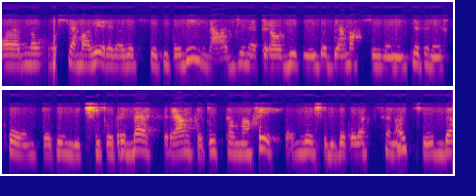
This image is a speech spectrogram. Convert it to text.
eh, non possiamo avere da questo tipo di indagine, però di cui dobbiamo assolutamente tener conto. Quindi ci potrebbe essere anche tutta una fetta invece di popolazione al sud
